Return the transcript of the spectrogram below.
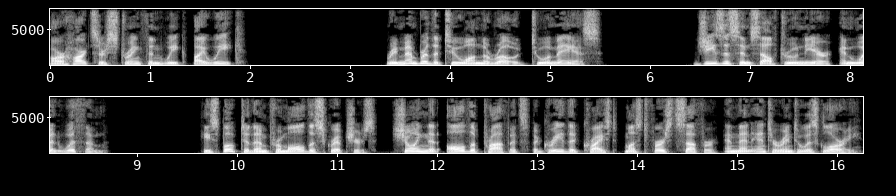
our hearts are strengthened week by week. Remember the two on the road to Emmaus. Jesus himself drew near and went with them. He spoke to them from all the scriptures, showing that all the prophets agree that Christ must first suffer and then enter into his glory.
